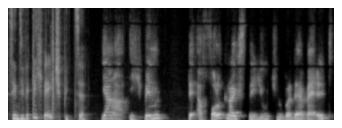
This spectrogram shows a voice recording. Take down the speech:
sind Sie wirklich Weltspitze. Ja, ich bin der erfolgreichste YouTuber der Welt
